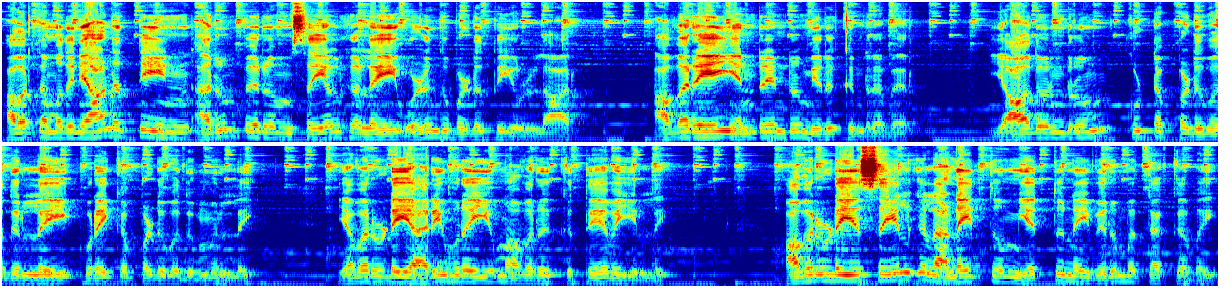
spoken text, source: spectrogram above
அவர் தமது ஞானத்தின் அரும்பெரும் செயல்களை ஒழுங்குபடுத்தியுள்ளார். அவரே என்றென்றும் இருக்கின்றவர். யாதொன்றும் கூட்டப்படுவதில்லை குறைக்கப்படுவதும் இல்லை. எவருடைய அறிவுரையும் அவருக்கு தேவையில்லை. அவருடைய செயல்கள் அனைத்தும் எத்துணை விரும்பத்தக்கவை.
